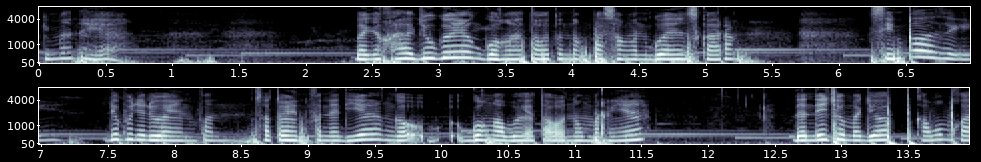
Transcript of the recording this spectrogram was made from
gimana ya banyak hal juga yang gue nggak tahu tentang pasangan gue yang sekarang. Simple sih. Dia punya dua handphone. Satu handphonenya dia nggak gue nggak boleh tahu nomornya. Dan dia cuma jawab kamu bukan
